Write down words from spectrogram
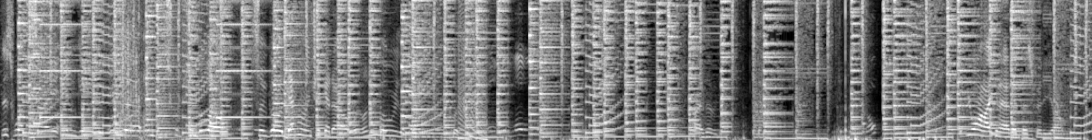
this website in game in the in the description below. So go definitely check it out. Wait, let me lower the volume really quick. All right. There we go. If you want, I can edit this video.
